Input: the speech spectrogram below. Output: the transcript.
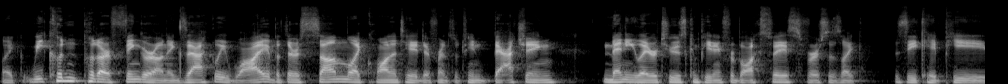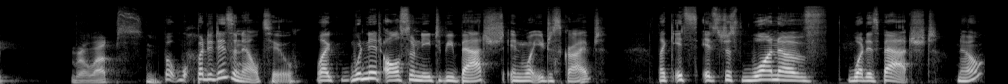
like we couldn't put our finger on exactly why, but there's some like quantitative difference between batching many layer twos competing for block space versus like ZKP rollups. But but it is an L2. Like wouldn't it also need to be batched in what you described? Like it's it's just one of what is batched. No?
